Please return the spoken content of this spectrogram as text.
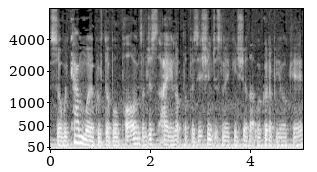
So we can work with double pawns. I'm just eyeing up the position, just making sure that we're going to be okay.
